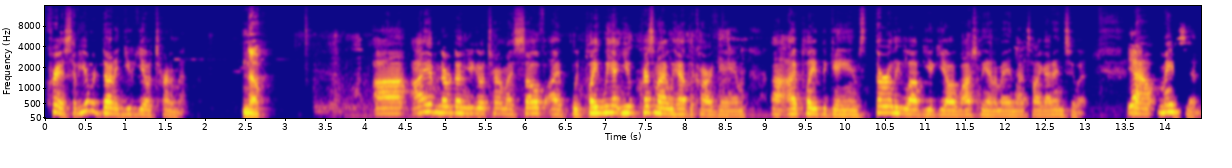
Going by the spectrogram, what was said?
Chris, have you ever done a Yu-Gi-Oh tournament? No. Uh, I have never done Yu-Gi-Oh tournament myself. I we played. We had you, Chris and I. We had the card game. Uh, I played the games. Thoroughly loved Yu-Gi-Oh. Watched the anime, and that's how I got into it. Yeah. Now, Mason,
